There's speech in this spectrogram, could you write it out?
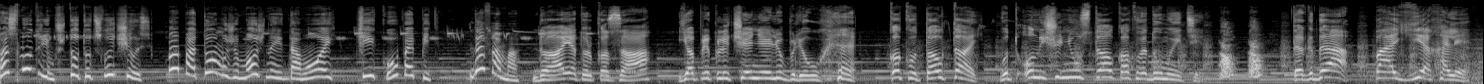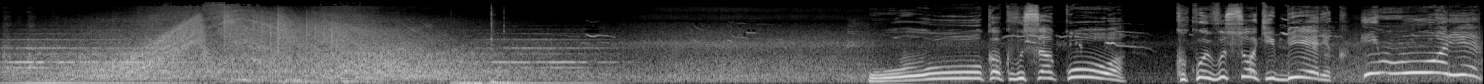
Посмотрим, что тут случилось А потом уже можно и домой Чайку попить Да, Фома? Да, я только за Я приключения люблю Хе. Как вот Алтай Вот он еще не устал, как вы думаете? Тогда поехали! О, как высоко! Какой высокий берег! И море!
